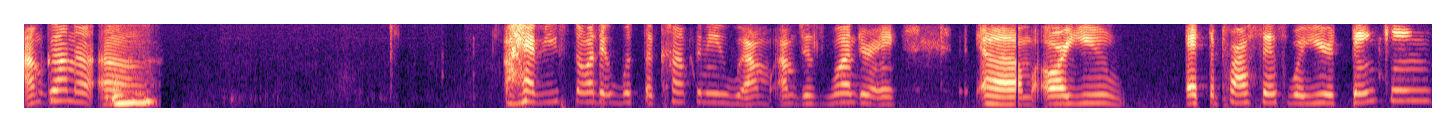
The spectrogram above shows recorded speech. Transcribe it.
I'm gonna um mm-hmm. have you started with the company? I'm I'm just wondering um, are you at the process where you're thinking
